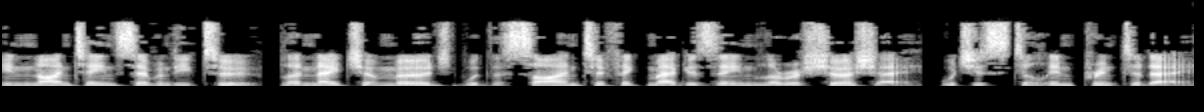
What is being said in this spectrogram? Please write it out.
in 1972, La Nature merged with the scientific magazine La Recherche, which is still in print today.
